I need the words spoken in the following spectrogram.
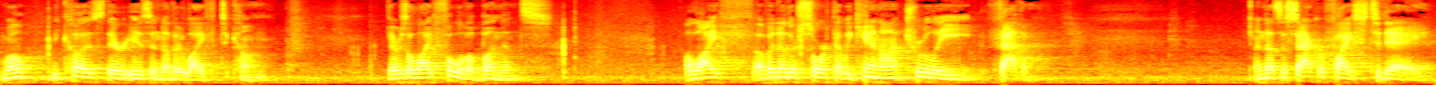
Well, because there is another life to come. There's a life full of abundance, a life of another sort that we cannot truly fathom. And thus, a sacrifice today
